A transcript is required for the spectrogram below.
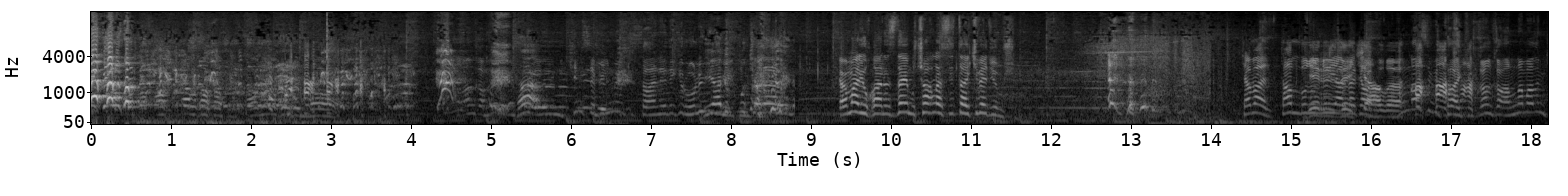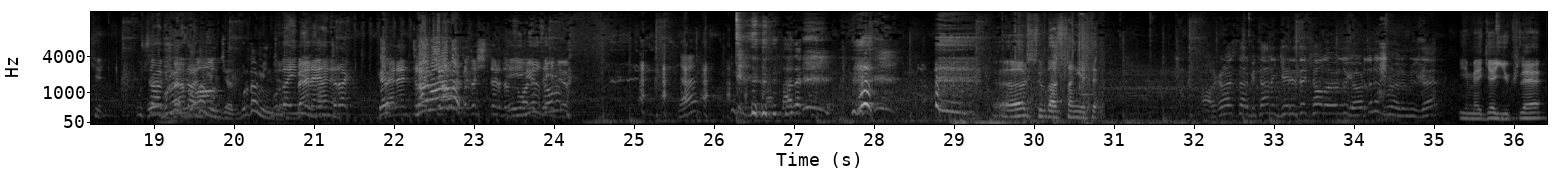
Kanka bu kimse bilmiyor ki sahnedeki rolü bilmiyor ki. Kemal yukarınızdayım uçakla sizi takip ediyormuşum. Kemal tam bulunduğun yerde kal. Bu nasıl bir takip kanka anlamadım ki. Uçağa bir Burada saniye. mı ineceğiz? Burada mı ineceğiz? Burada iniyoruz Ben aynen. entrak ben entrak sıkıştırdım E, iniyoruz tuvalete oğlum. gidiyorum. Ya? Ee, şurada açsan yeter. Arkadaşlar bir tane gerizekalı öldü gördünüz mü önümüzde? IMG yükle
